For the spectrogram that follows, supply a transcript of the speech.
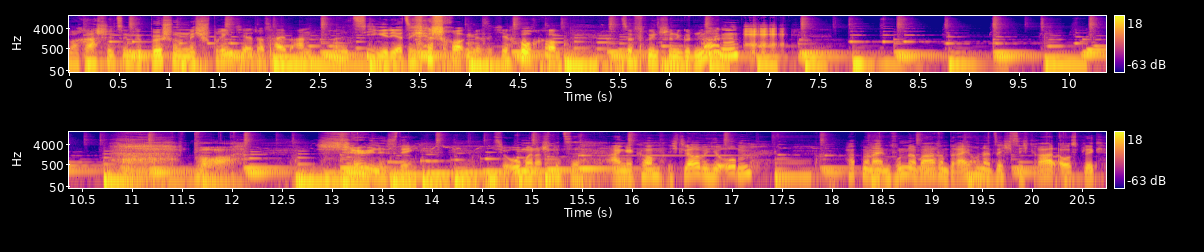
Mal, raschelt's im Gebüsch und mich springt hier etwas halb an. Eine Ziege, die hat sich erschrocken, dass ich hier hochkomme. Zur frühen Stunde. Guten Morgen. Ah, Boah, schönes Ding. Ist hier oben an der Spitze angekommen. Ich glaube, hier oben hat man einen wunderbaren 360-Grad-Ausblick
